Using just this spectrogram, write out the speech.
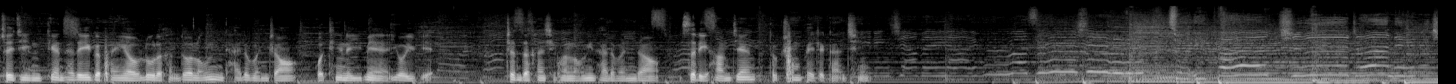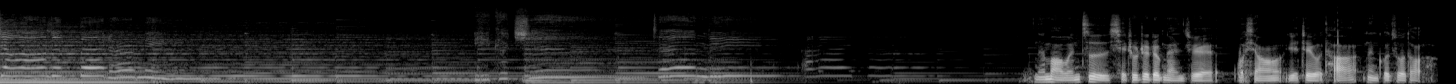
最近电台的一个朋友录了很多龙应台的文章，我听了一遍又一遍，真的很喜欢龙应台的文章，字里行间都充沛着感情。能把文字写出这种感觉，我想也只有他能够做到了。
